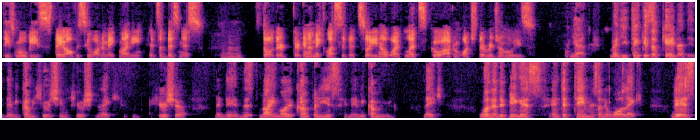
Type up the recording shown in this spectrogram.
these movies. They obviously want to make money. It's a business. hmm So they're they're gonna make less of it. So you know what? Let's go out and watch the original movies. Yeah, but do you think it's okay that they, they become huge and huge, like huger, like they they're buying all the companies and they becoming like one of the biggest entertainments on the world. Like there's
